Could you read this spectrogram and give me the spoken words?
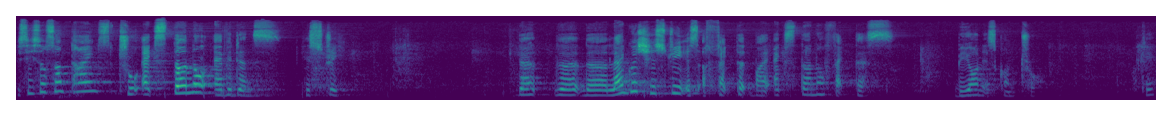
You see, so sometimes through external evidence, history, the, the, the language history is affected by external factors beyond its control. Okay?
